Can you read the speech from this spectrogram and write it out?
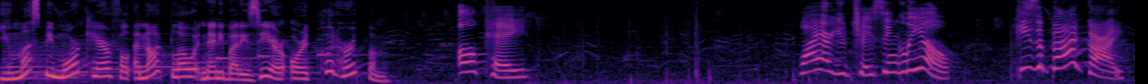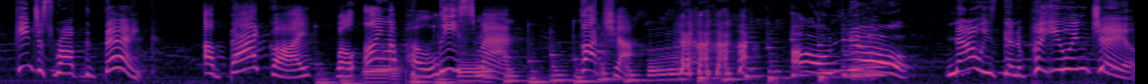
You must be more careful and not blow it in anybody's ear, or it could hurt them. Okay. Why are you chasing Leo? He's a bad guy. He just robbed the bank. A bad guy? Well, I'm a policeman. Gotcha. No! Now he's gonna put you in jail.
